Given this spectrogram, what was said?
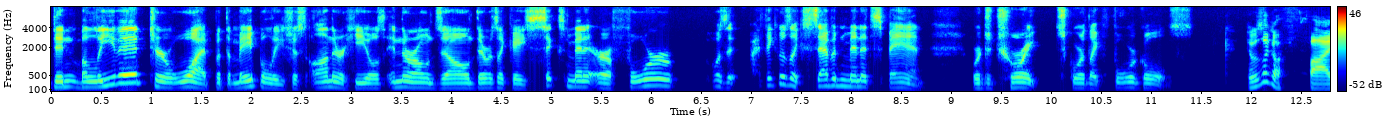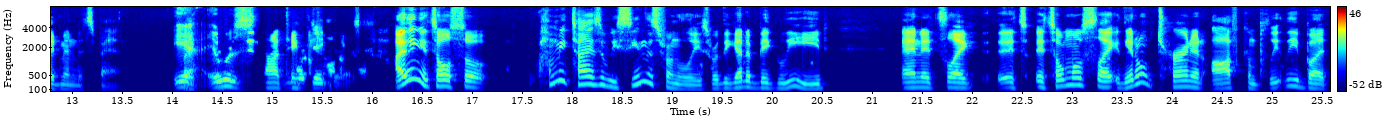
didn't believe it or what, but the Maple Leafs just on their heels in their own zone. There was like a six minute or a four, was it? I think it was like seven minute span where Detroit scored like four goals. It was like a five minute span. Yeah, like, it was not ridiculous. I think it's also how many times have we seen this from the Leafs where they get a big lead and it's like it's it's almost like they don't turn it off completely, but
